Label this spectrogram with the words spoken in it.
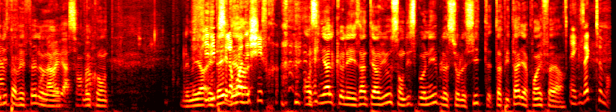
Philippe avait fait le, on arrive à 120. le compte. Les meilleurs. Philippe, c'est le roi des chiffres. on signale que les interviews sont disponibles sur le site topitalia.fr. Exactement.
